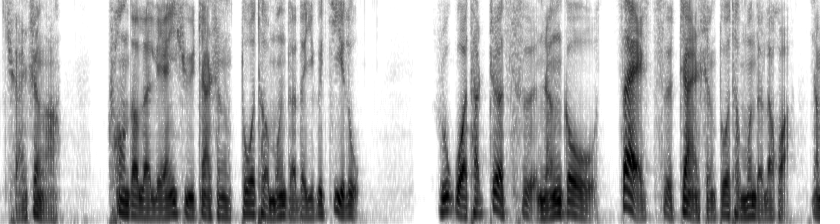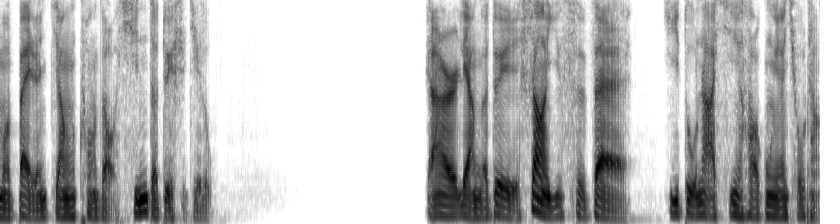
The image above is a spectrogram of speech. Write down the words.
全胜啊，创造了连续战胜多特蒙德的一个记录。如果他这次能够再次战胜多特蒙德的话，那么拜仁将创造新的队史纪录。然而，两个队上一次在伊杜纳信号公园球场。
